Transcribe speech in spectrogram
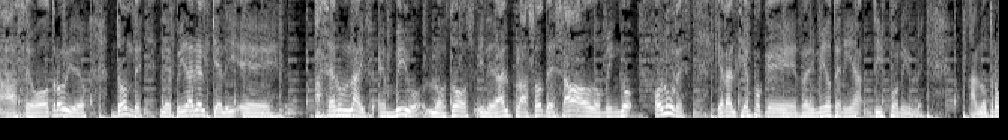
hace otro video donde le pide a Ariel Kelly eh, hacer un live en vivo los dos y le da el plazo de sábado, domingo o lunes, que era el tiempo que Redimido tenía disponible. Al otro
